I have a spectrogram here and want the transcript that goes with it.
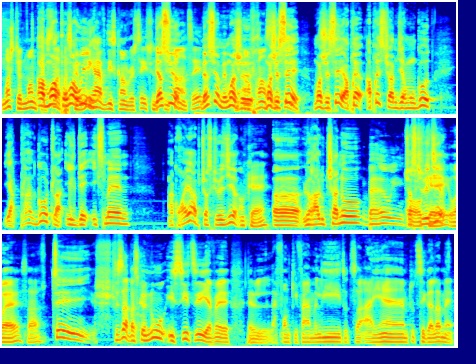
moi, je te demande Ah, pour moi, ça, pour parce moi, que oui. we have these conversations Bien tout le sûr, temps, bien sûr, mais moi Mais je, France, moi je sais, moi je sais. Après, après, si tu vas me dire mon goat, il y a plein de goats là. Il des X-Men, incroyable, tu vois ce que je veux dire? OK. Euh, le Raluciano, Ben oui. tu vois ce que je veux dire? Ouais, ça. Tu sais, C'est ça, parce que nous, ici, tu sais, il y avait euh, la Funky Family, tout ça, I Am, tous ces gars-là, mais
